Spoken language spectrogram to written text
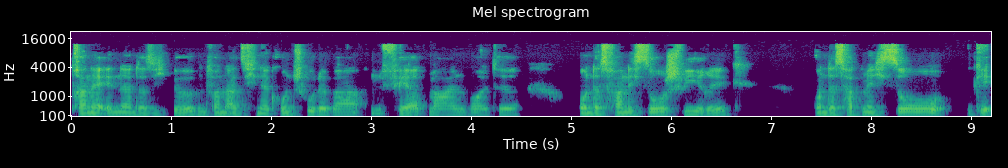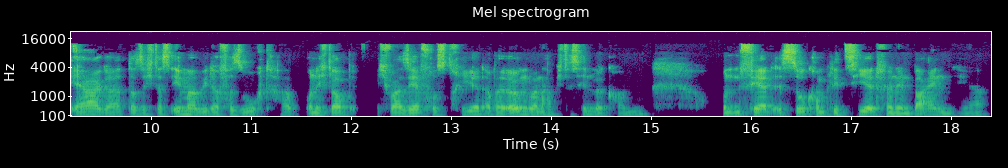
daran erinnern, dass ich irgendwann, als ich in der Grundschule war, ein Pferd malen wollte. Und das fand ich so schwierig. Und das hat mich so geärgert, dass ich das immer wieder versucht habe. Und ich glaube, ich war sehr frustriert, aber irgendwann habe ich das hinbekommen. und ein Pferd ist so kompliziert von den Beinen her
